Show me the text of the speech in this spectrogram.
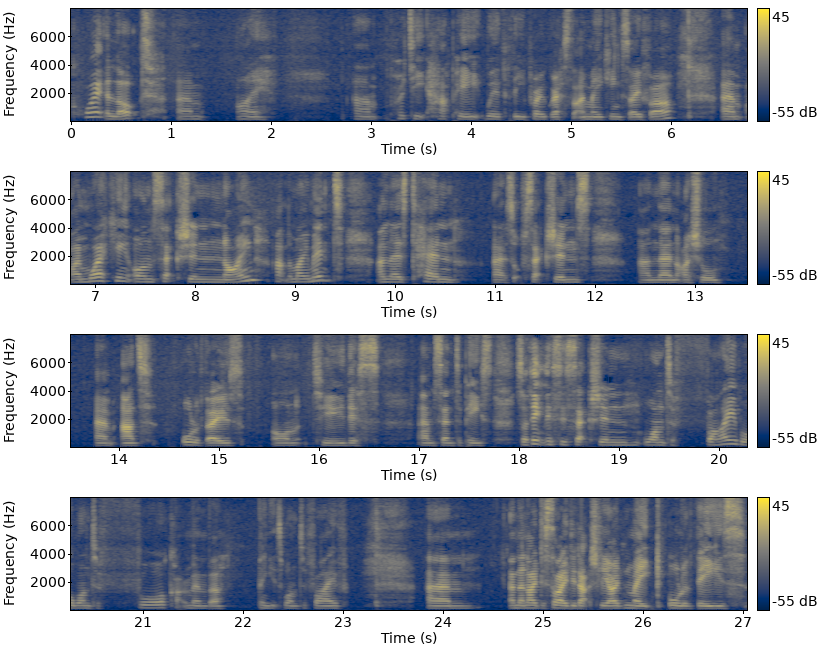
quite a lot. Um, I am pretty happy with the progress that I'm making so far. Um, I'm working on section 9 at the moment and there's 10 uh, sort of sections. And then I shall um, add all of those on to this um, centerpiece. So I think this is section 1 to five or one to four, can't remember. I think it's one to five. Um, and then I decided actually I'd make all of these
